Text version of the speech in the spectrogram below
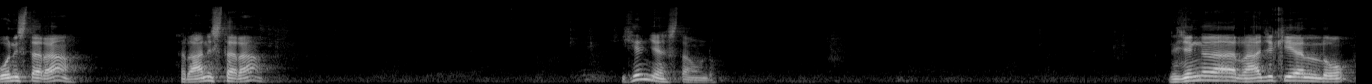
పోనిస్తారా? రానిస్తారా? ఏం చేస్తా ఉండు? నిజంగా రాజకీయాల్లో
